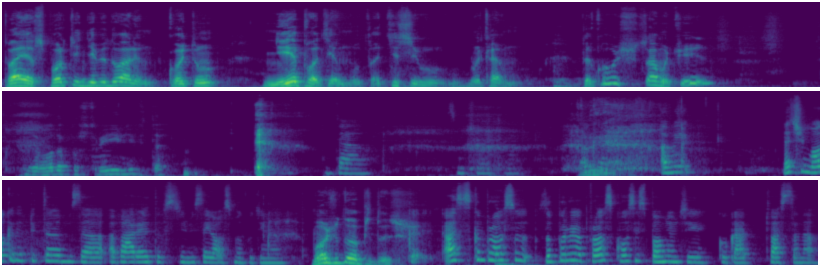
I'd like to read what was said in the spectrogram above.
Това е спорт индивидуален, който не е платен от това. Ти си го накарам. Такова, само че Завода построи лифта. Да. Чула това. Окей. Ами, значи мога да питам за аварията в 78 година. може да опиташ. К- Аз искам просто за първи въпрос, какво си спомням ти, кога това стана?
